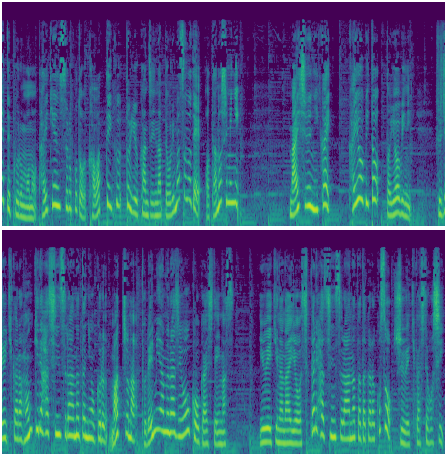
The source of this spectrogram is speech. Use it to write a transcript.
えてくるもの体験することが変わっていくという感じになっておりますのでお楽しみに。毎週2回火曜日と土曜日に藤雪から本気で発信するあなたに送るマッチョなプレミアムラジオを公開しています。有益な内容をしっかり発信するあなただからこそ収益化してほしい。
